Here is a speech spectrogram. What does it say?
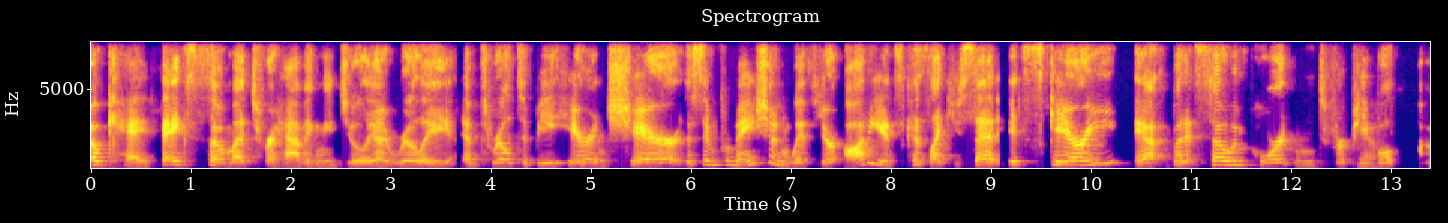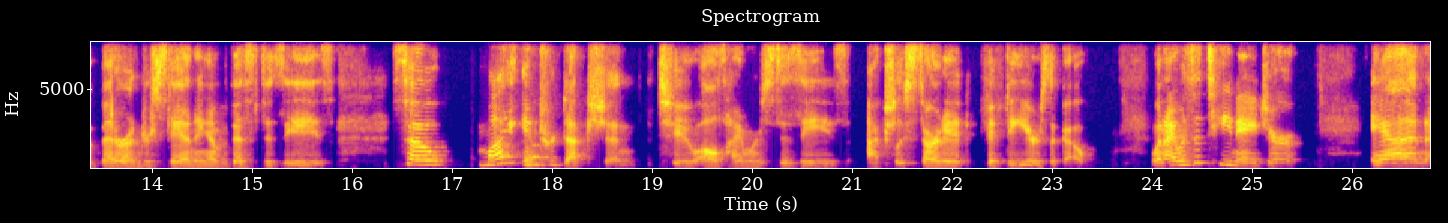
Okay, thanks so much for having me, Julie. I really am thrilled to be here and share this information with your audience because, like you said, it's scary, eh, but it's so important for people yeah. to have a better understanding of this disease. So, my introduction to Alzheimer's disease actually started 50 years ago. When I was a teenager, and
